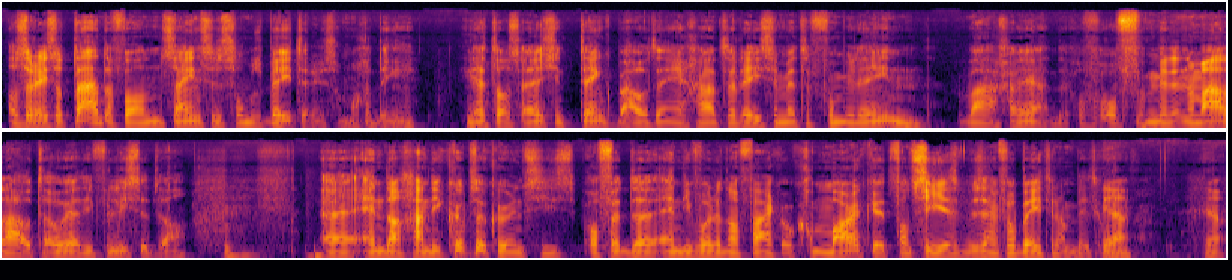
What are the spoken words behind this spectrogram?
Als resultaat daarvan zijn ze soms beter in sommige dingen. Ja. Net als hè, als je een tank bouwt en je gaat racen met een Formule 1 wagen, ja, of, of met een normale auto, ja, die verliest het wel. Mhm. Eh, en dan gaan die cryptocurrencies, of de, en die worden dan vaak ook gemarket van zie je, we zijn veel beter dan Bitcoin. Ja. Ja.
